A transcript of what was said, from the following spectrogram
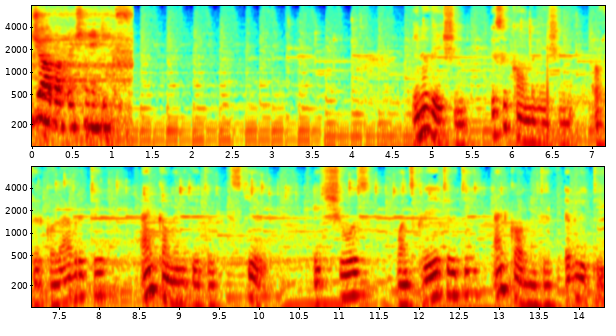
job opportunities. Innovation is a combination of your collaborative and communicative skill. It shows one's creativity and cognitive ability.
